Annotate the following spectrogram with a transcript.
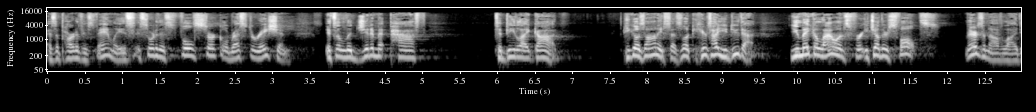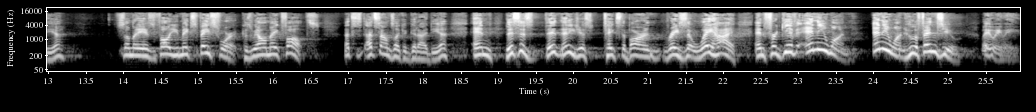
as a part of His family. It's, it's sort of this full circle restoration. It's a legitimate path to be like God. He goes on, he says, Look, here's how you do that you make allowance for each other's faults. There's a novel idea. Somebody has a fault, you make space for it because we all make faults. That's, that sounds like a good idea. And this is, then he just takes the bar and raises it way high and forgive anyone, anyone who offends you. Wait, wait, wait.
